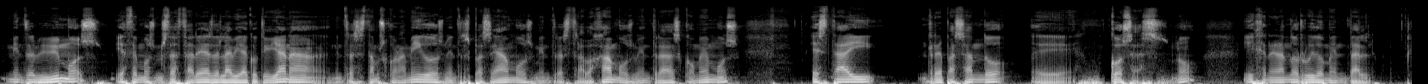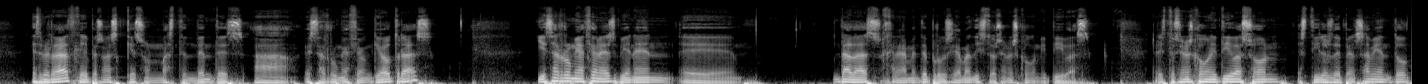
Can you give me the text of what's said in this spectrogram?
mientras vivimos y hacemos nuestras tareas de la vida cotidiana, mientras estamos con amigos, mientras paseamos, mientras trabajamos, mientras comemos, está ahí repasando eh, cosas, ¿no? Y generando ruido mental. Es verdad que hay personas que son más tendentes a esa rumiación que otras, y esas rumiaciones vienen eh, dadas generalmente porque se llaman distorsiones cognitivas. Las distorsiones cognitivas son estilos de pensamiento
